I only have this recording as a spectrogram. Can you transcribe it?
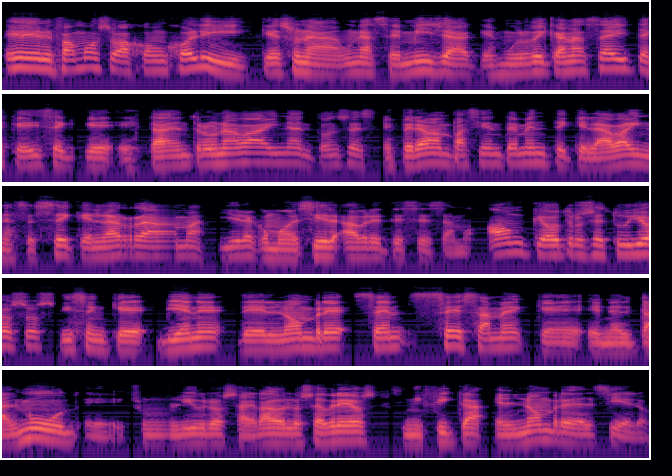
El famoso ajonjolí, que es una, una semilla que es muy rica en aceites, que dice que está dentro de una vaina, entonces esperaban pacientemente que la vaina se seque en la rama y era como decir ábrete sésamo. Aunque otros estudiosos dicen que viene del nombre Sem Sésame, que en el Talmud, eh, es un libro sagrado de los hebreos, significa el nombre del cielo.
